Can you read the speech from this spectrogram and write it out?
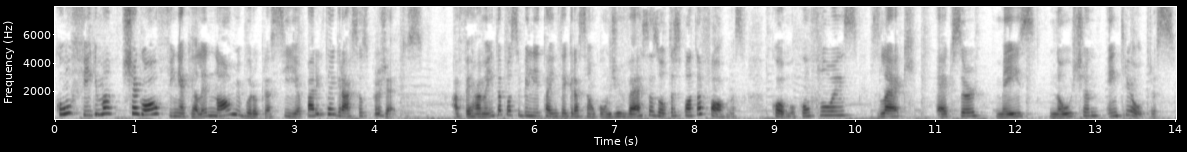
Com o Figma, chegou ao fim aquela enorme burocracia para integrar seus projetos. A ferramenta possibilita a integração com diversas outras plataformas, como Confluence, Slack, Exer, Maze, Notion, entre outras.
